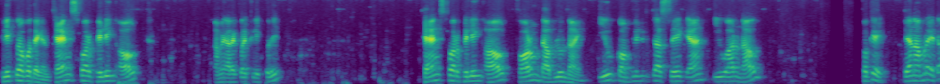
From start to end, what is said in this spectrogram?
ক্লিক করার পর দেখেন থ্যাংকস ফর ফিলিং আউট আমি আরেকবার ক্লিক করি। Thanks for filling out form W nine you complete the check and you are now okay then আমরা এটা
